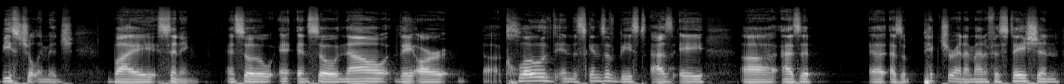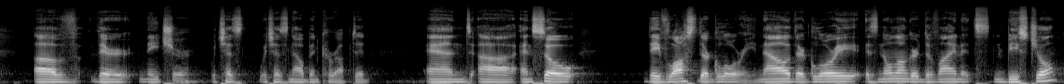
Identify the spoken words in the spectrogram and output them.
bestial image by sinning. And so, and and so now they are uh, clothed in the skins of beasts as a, uh, as a, as a picture and a manifestation of their nature, which has which has now been corrupted, and uh, and so they've lost their glory. Now their glory is no longer divine; it's bestial,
